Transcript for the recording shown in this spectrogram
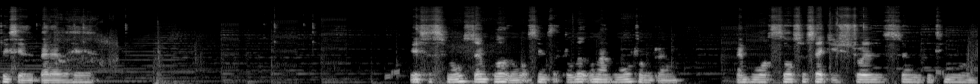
Please see the bed over here. It's a small stone plug and what seems like a little amount of water on the ground. Remember what Sorcerer said, you destroy the stone and continue on.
